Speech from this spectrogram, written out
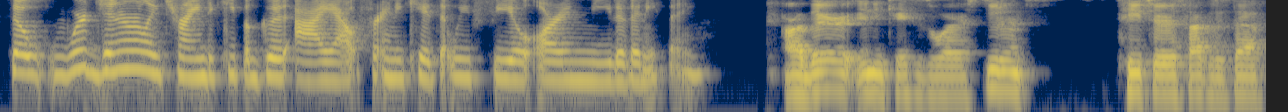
So we're generally trained to keep a good eye out for any kids that we feel are in need of anything. Are there any cases where students, teachers, faculty, staff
